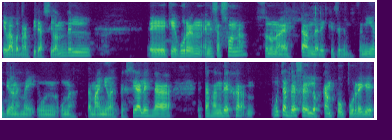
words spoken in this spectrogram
evapotranspiración del, eh, que ocurre en, esa zona son unos estándares que se, miden, tienen unos, tamaños especiales estas bandejas. Muchas veces en los campos ocurre que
